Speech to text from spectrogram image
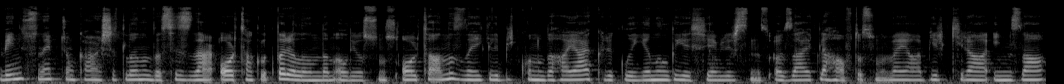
Venüs Neptün karşıtlığını da sizler ortaklıklar alanından alıyorsunuz. Ortağınızla ilgili bir konuda hayal kırıklığı, yanılgı yaşayabilirsiniz. Özellikle hafta sonu veya bir kira, imza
